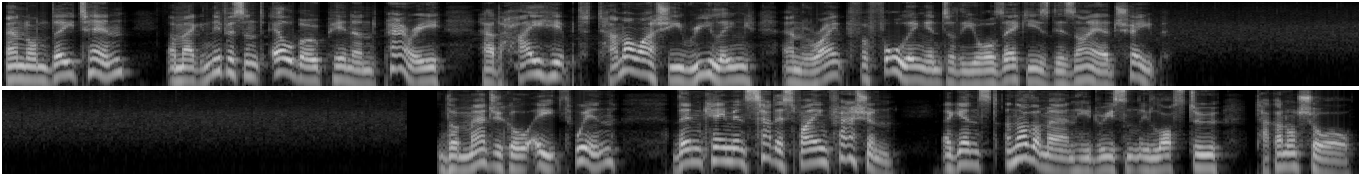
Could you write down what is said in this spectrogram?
And on day 10, a magnificent elbow pin and parry had high hipped Tamawashi reeling and ripe for falling into the Ozeki's desired shape. The magical eighth win then came in satisfying fashion against another man he'd recently lost to, Takanosho,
